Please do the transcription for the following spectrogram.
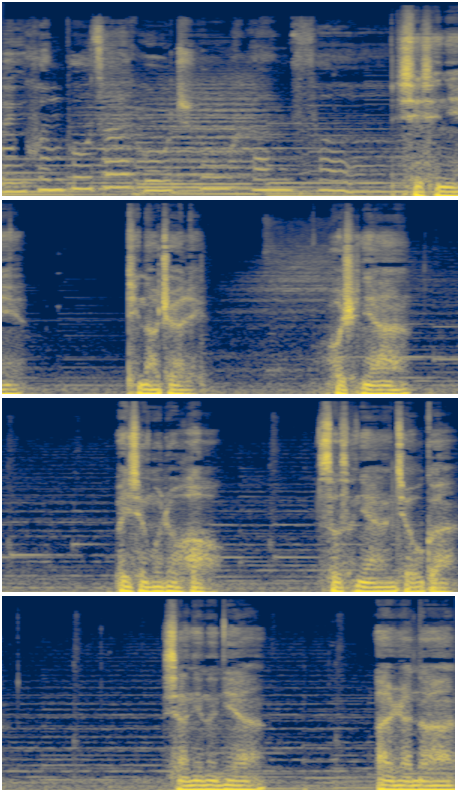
灵魂不再无处安放。谢谢你听到这里，我是念安。微信公众号搜索“念安酒馆”，想念的念，安然的安，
